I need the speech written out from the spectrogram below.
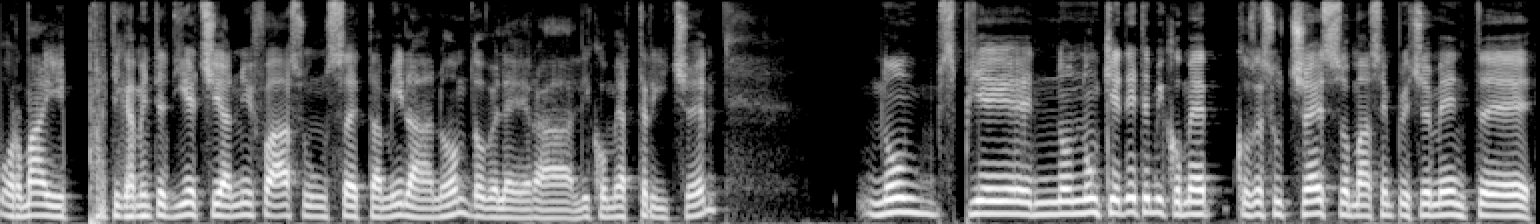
ormai praticamente dieci anni fa su un set a Milano, dove lei era lì come attrice. Non, spie- non, non chiedetemi cosa è successo, ma semplicemente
